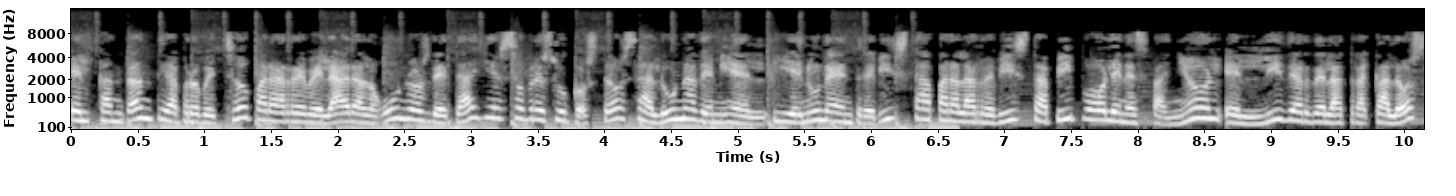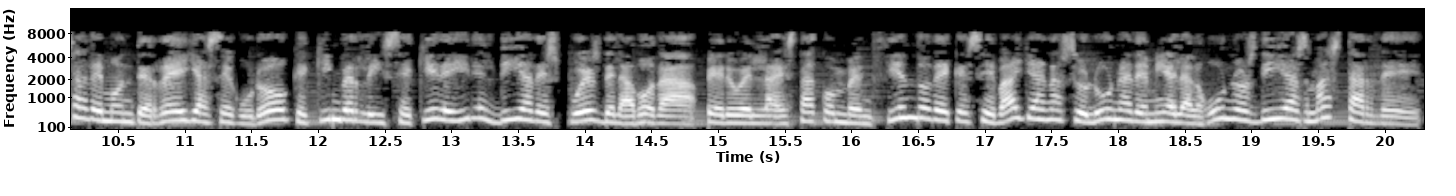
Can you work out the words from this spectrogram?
El cantante aprovechó para revelar algunos detalles sobre su costosa luna de miel, y en una entrevista para la revista People en español, el líder de la Tracalosa de Monterrey aseguró que Kimberly se quiere ir el día después de la boda, pero él la está convenciendo de que se vayan a su luna de miel algunos días más tarde.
